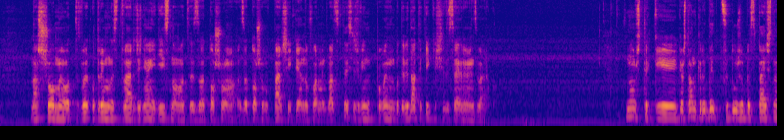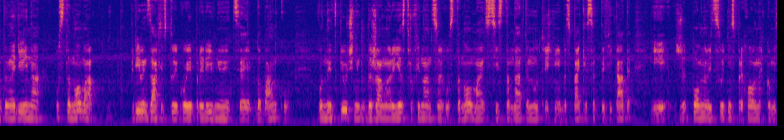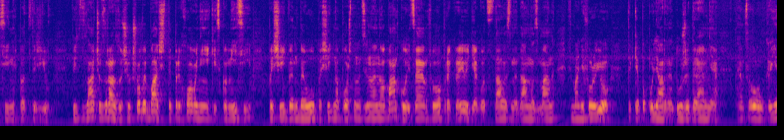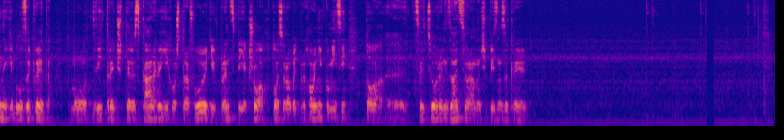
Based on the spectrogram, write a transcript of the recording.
На що ми от отримали ствердження, і дійсно, от за те, що за те, що перший клієнт оформить 20 тисяч, він повинен буде віддати тільки 60 гривень зверху. Знову ж таки, каштан кредит це дуже безпечна та надійна установа, рівень захисту якої прирівнюється як до банку. Вони включені до Державного реєстру фінансових установ, мають всі стандарти внутрішньої безпеки, сертифікати і повна відсутність прихованих комісійних платежів. Відзначу зразу, що якщо ви бачите приховані якісь комісії, пишіть в НБУ, пишіть на пошту Національного банку, і це МФО прикриють, як от сталося недавно з Money, з Money for You, таке популярне, дуже древнє МФО України, яке було закрите. Тому 2, 3, 4 скарги їх оштрафують, і в принципі, якщо хтось робить приховані комісії, то е, це цю організацію рано чи пізно закриють.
